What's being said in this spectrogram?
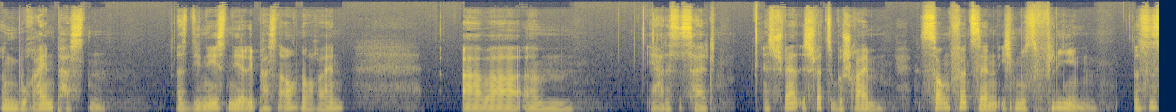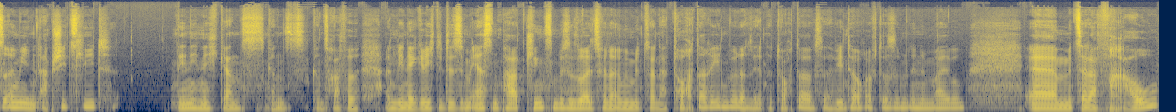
irgendwo reinpassten. Also die nächsten Lieder, die passen auch noch rein. Aber ähm, ja, das ist halt, ist schwer, ist schwer zu beschreiben. Song 14, Ich muss fliehen. Das ist irgendwie ein Abschiedslied, den ich nicht ganz, ganz, ganz raffe, an wen er gerichtet ist. Im ersten Part klingt es ein bisschen so, als wenn er irgendwie mit seiner Tochter reden würde. Also er hat eine Tochter, das erwähnt er auch öfters in, in dem Album. Äh, mit seiner Frau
